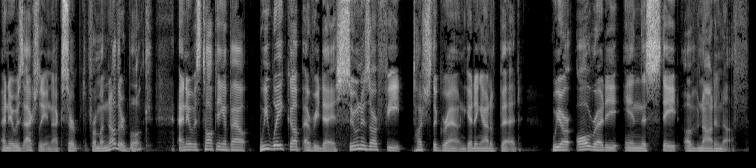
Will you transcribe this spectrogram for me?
and it was actually an excerpt from another book. And it was talking about we wake up every day as soon as our feet touch the ground getting out of bed. We are already in this state of not enough.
